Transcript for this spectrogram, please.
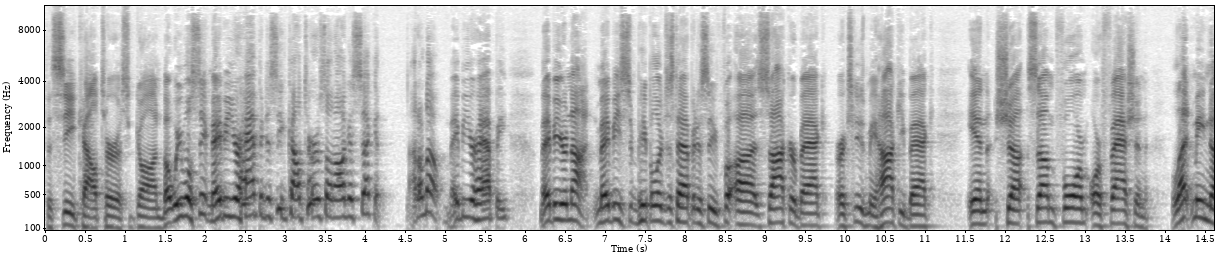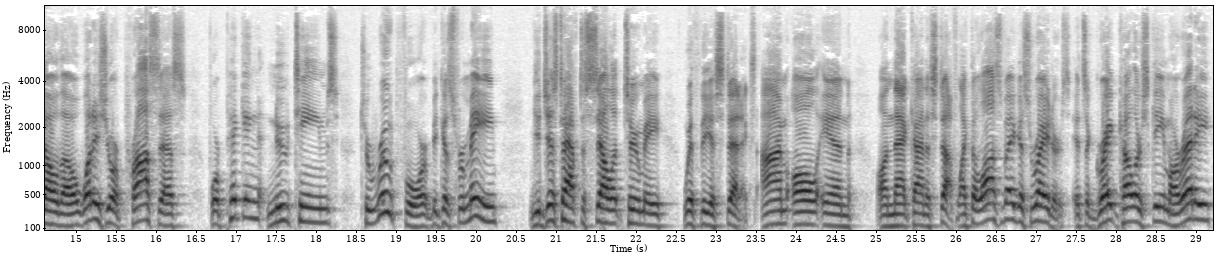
to see Kyle Turris gone. But we will see. Maybe you're happy to see Kyle Turris on August 2nd. I don't know. Maybe you're happy. Maybe you're not. Maybe some people are just happy to see uh, soccer back, or excuse me, hockey back in sh- some form or fashion. Let me know, though, what is your process for picking new teams to root for? Because for me, you just have to sell it to me with the aesthetics. I'm all in on that kind of stuff. Like the Las Vegas Raiders, it's a great color scheme already.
